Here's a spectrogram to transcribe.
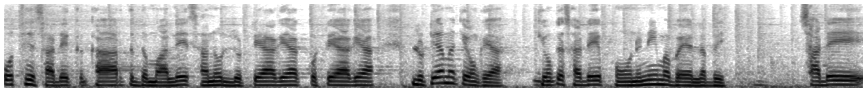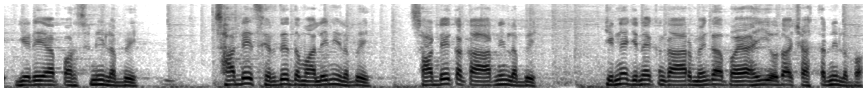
ਉੱਥੇ ਸਾਡੇ ਕਕਾਰ ਤੇ ਦਮਾਲੇ ਸਾਨੂੰ ਲੁੱਟਿਆ ਗਿਆ, ਕੁੱਟਿਆ ਗਿਆ। ਲੁੱਟਿਆ ਮੈਂ ਕਿਉਂ ਕਿਹਾ ਕਿਉਂਕਿ ਸਾਡੇ ਫੋਨ ਨਹੀਂ ਮੋਬਾਈਲ ਲੱਭੇ। ਸਾਡੇ ਜਿਹੜੇ ਆ ਪਰਸ ਨਹੀਂ ਲੱਭੇ। ਸਾਡੇ ਸਿਰ ਦੇ ਦਮਾਲੇ ਨਹੀਂ ਲੱਭੇ। ਸਾਡੇ ਕਕਾਰ ਨਹੀਂ ਲੱਭੇ। ਜਿੰਨੇ ਜਿੰਨੇ ਕੰਕਾਰ ਮਹਿੰਗਾ ਪਾਇਆ ਸੀ, ਉਹਦਾ ਸ਼ਸਤਰ ਨਹੀਂ ਲੱਭਾ।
